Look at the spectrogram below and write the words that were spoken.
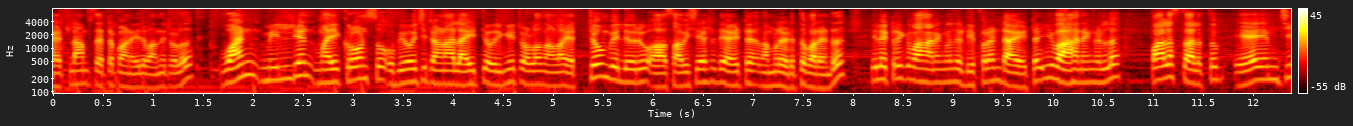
ഹെഡ് ലാമ്പ് സെറ്റപ്പാണ് ഇതിൽ വന്നിട്ടുള്ളത്. വൺ മില്യൺ മൈക്രോൺസ് ഉപയോഗിച്ചിട്ടാണ് ആ ലൈറ്റ് ഒരുങ്ങിയിട്ടുള്ളതെന്നുള്ള ഏറ്റവും വലിയൊരു സവിശേഷതയായിട്ട് നമ്മൾ എടുത്തു പറയേണ്ടത്. ഇലക്ട്രിക് വാഹനങ്ങളിൽ നിന്ന് ഡിഫറന്റ് ആയിട്ട് ഈ വാഹനങ്ങളിൽ പല സ്ഥലത്തും എ എം ജി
